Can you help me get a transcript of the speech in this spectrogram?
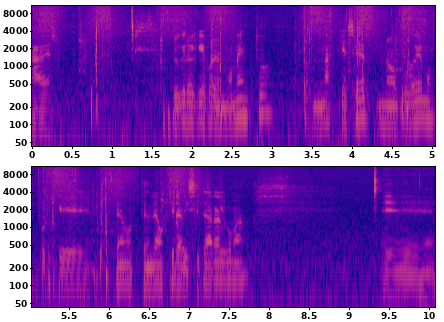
a ver. Yo creo que por el momento, más que hacer, no podemos porque tenemos, tendríamos que ir a visitar algo más. Eh,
